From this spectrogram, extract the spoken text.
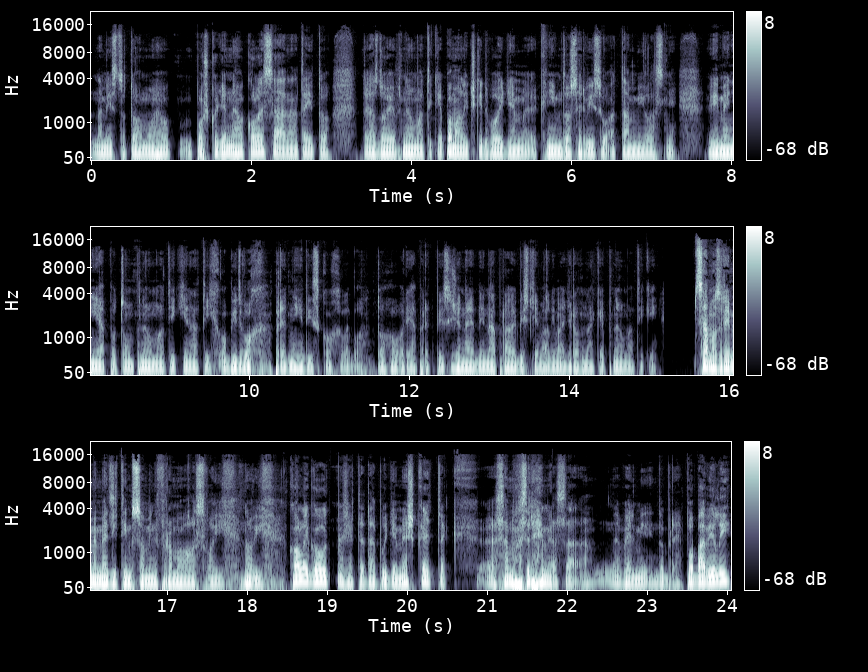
na miesto toho môjho poškodeného kolesa a na tejto dojazdovej pneumatike pomaličky dôjdem k ním do servisu a tam mi vlastne vymenia potom pneumatiky na tých obidvoch predných diskoch, lebo to hovoria predpisy, že na jednej náprave by ste mali mať rovnaké pneumatiky. Samozrejme medzi tým som informoval svojich nových kolegov, že teda bude meškať, tak e, samozrejme sa veľmi dobre pobavili.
